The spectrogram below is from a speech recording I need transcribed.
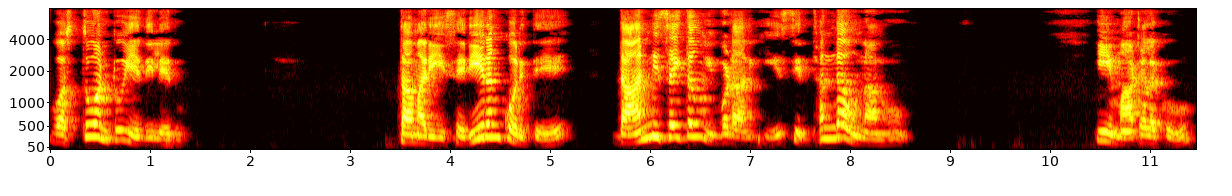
వస్తువు అంటూ ఏదీ లేదు. తమరి శరీరం కోరితే దాన్ని సైతం ఇవ్వడానికి సిద్ధంగా ఉన్నాను. ఈ మాటలకు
